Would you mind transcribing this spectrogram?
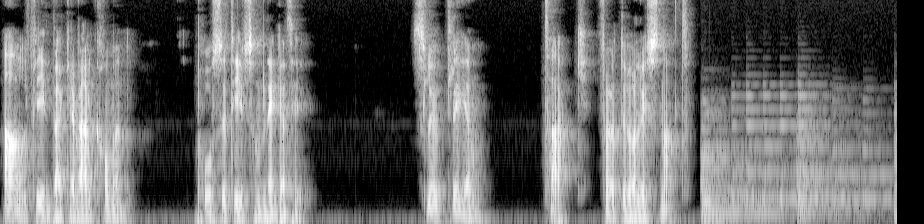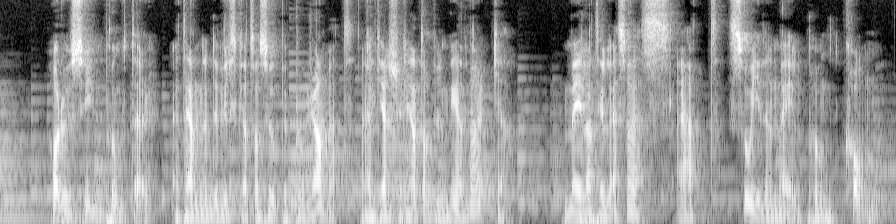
All feedback är välkommen, positiv som negativ. Slutligen, tack för att du har lyssnat. Har du synpunkter, ett ämne du vill ska tas upp i programmet eller kanske rent av vill medverka? Maila till sos.swedenmail.com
